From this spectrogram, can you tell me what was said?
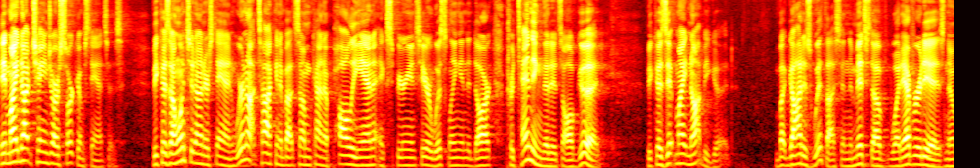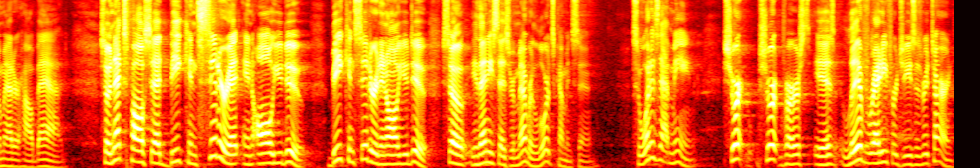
It might not change our circumstances. Because I want you to understand, we're not talking about some kind of Pollyanna experience here, whistling in the dark, pretending that it's all good, because it might not be good. But God is with us in the midst of whatever it is, no matter how bad. So, next, Paul said, Be considerate in all you do. Be considerate in all you do. So then he says, Remember, the Lord's coming soon. So, what does that mean? Short, short verse is live ready for Jesus' return.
